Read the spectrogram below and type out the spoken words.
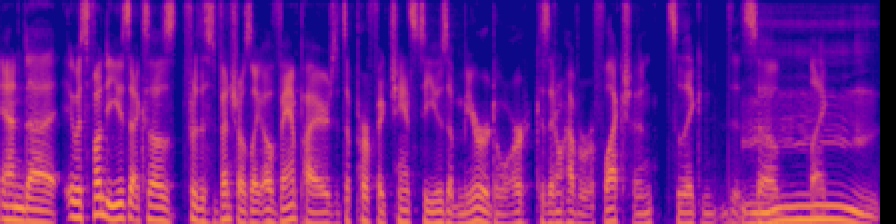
and uh, it was fun to use that because I was for this adventure. I was like, oh, vampires! It's a perfect chance to use a mirror door because they don't have a reflection, so they can. So like, Mm,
